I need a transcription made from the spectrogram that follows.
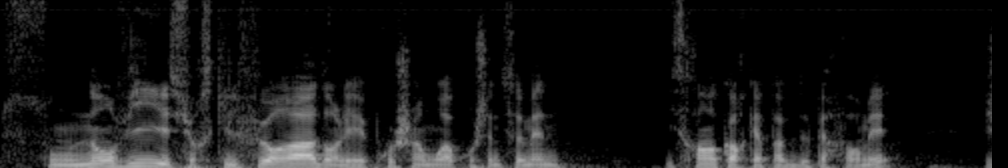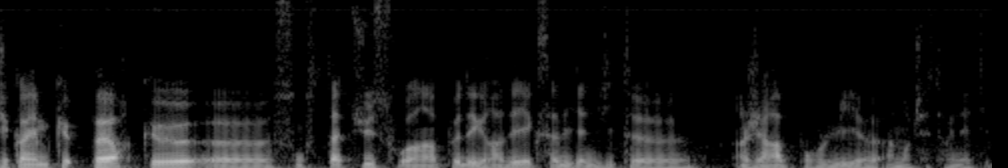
son envie et sur ce qu'il fera dans les prochains mois, prochaines semaines, il sera encore capable de performer. J'ai quand même que- peur que son statut soit un peu dégradé et que ça devienne vite ingérable pour lui à Manchester United.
